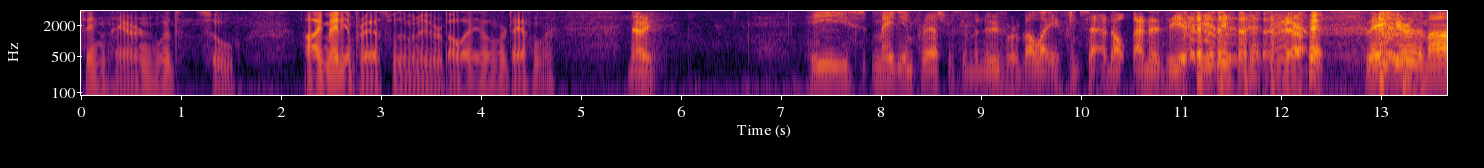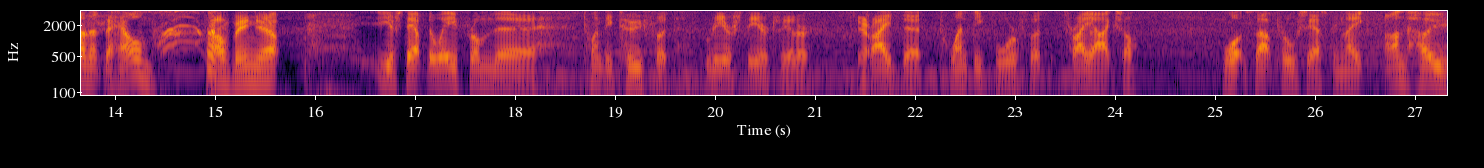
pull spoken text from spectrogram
18 Heron would. So, I mighty impressed with the manoeuvrability over, definitely. Now, he's mighty impressed with the manoeuvrability from setting up in his 880. yeah, Blake, you're the man at the helm. I've been. Yeah, You've stepped away from the 22 foot rear steer trailer, Yeah. tried the 24 foot triaxle. What's that process been like, and how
